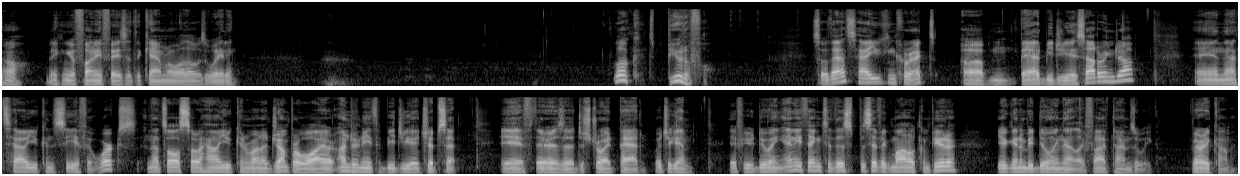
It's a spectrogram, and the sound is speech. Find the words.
Oh, making a funny face at the camera while I was waiting. Look, it's beautiful. So that's how you can correct a um, bad BGA soldering job, and that's how you can see if it works, and that's also how you can run a jumper wire underneath a BGA chipset if there is a destroyed pad, which again, if you're doing anything to this specific model computer, you're going to be doing that like five times a week. Very common.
